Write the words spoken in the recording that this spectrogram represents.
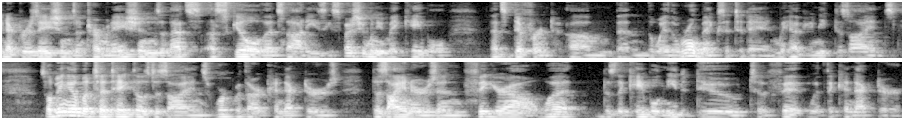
connectorizations and terminations, and that's a skill that's not easy, especially when you make cable that's different um, than the way the world makes it today. And we have unique designs. So being able to take those designs, work with our connectors, designers, and figure out what does the cable need to do to fit with the connector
